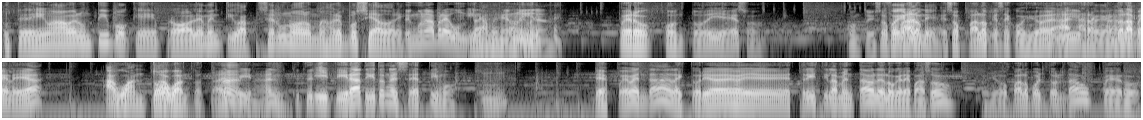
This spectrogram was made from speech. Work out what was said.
ustedes iban a ver un tipo que probablemente iba a ser uno de los mejores boxeadores. Tengo una Y pregunta genuina. Pero con todo y eso, con todos esos Fue palos, grande. esos palos que se cogió Sí, arrancando la pelea, aguantó. Aguantó hasta el Eh, final. este y tira a Tito en el séptimo. Después, ¿verdad? La historia es triste y lamentable lo que le pasó. Cogió palo por todos lados, pero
